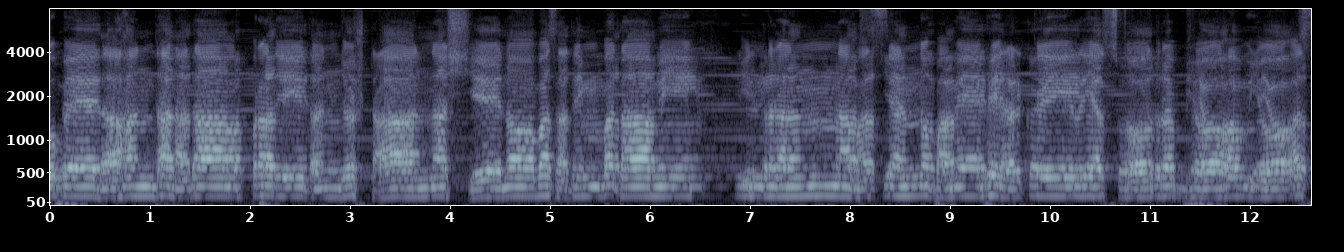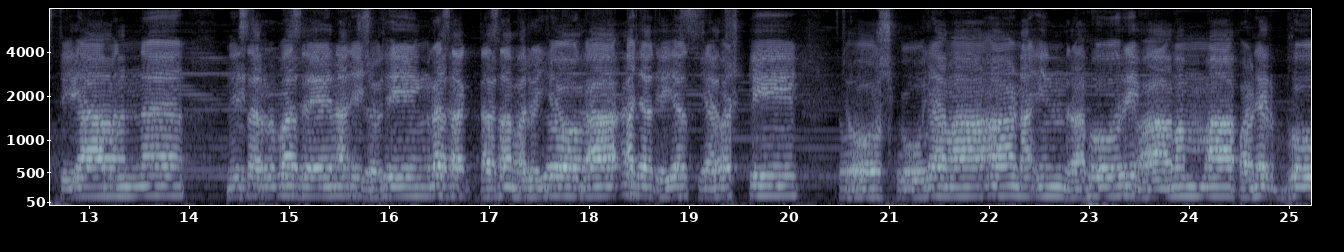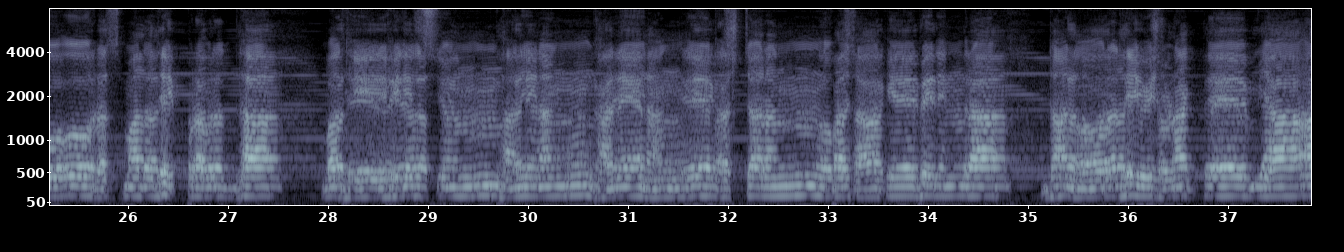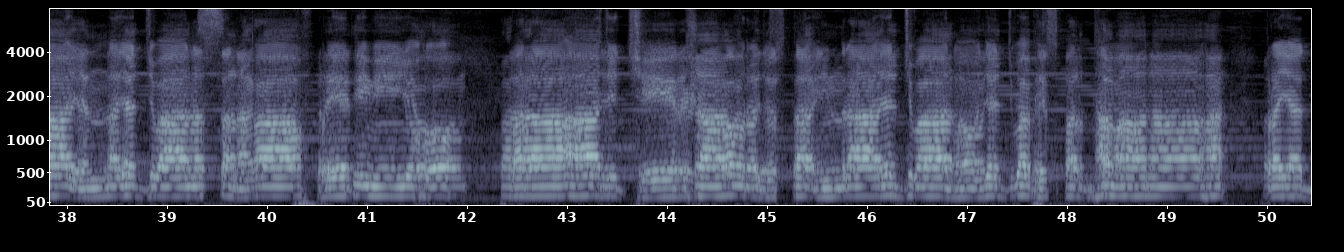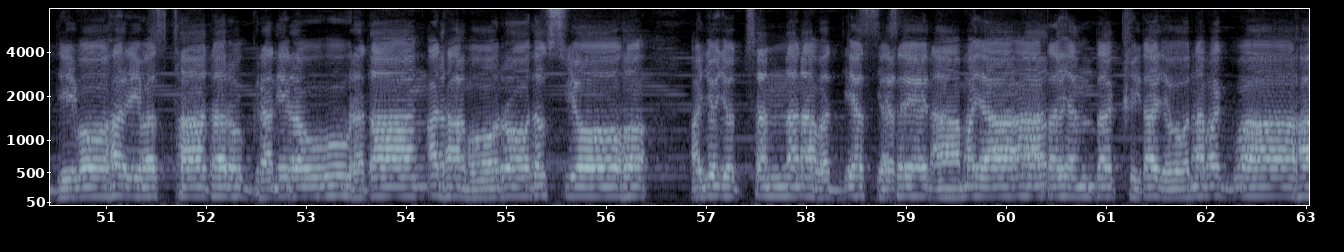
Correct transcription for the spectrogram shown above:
उपेदहन्धनदामप्रतीतम् जुष्टान्नश्येनो वसतिम् वतामि इन्द्रन्नमस्यन्नुपमेभिरर्कैर्यस्तोत्रभ्यो हव्यो अस्ति यावन् निसर्वसेन निषुधीङ्ग्रसक्तसमर्योगा अजति यस्य वष्टि। चोष्कूयमाण इन्द्रभूरिवामम् मापणिर्भूरस्मदधिप्रवृद्ध वधीर्हिरस्युन्धनिनम् घनेनम् एकश्चरन्नुपशाकेभिरिन्द्र धनोरधिविषुणक्ते व्यायन्न यज्वानः सनकाः प्रेतिमीयुः। पराजिच्छीर्षावृजुस्त इन्द्रायज्वानो यज्वभिः स्पर्धमानाः प्रयद्दिवो हरिवस्थातरुग्रनिरौ व्रताङ्गधमो रोदस्योः। अयुयुत्सन्ननवद्यस्य सेनामयातयन्त क्षितयो नवग्वाः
